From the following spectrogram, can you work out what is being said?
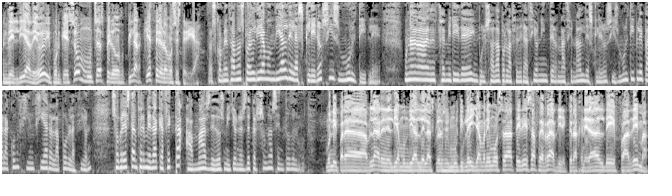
del día de hoy, porque son muchas, pero Pilar, ¿qué celebramos este día? Pues comenzamos por el Día Mundial de la Esclerosis Múltiple, una efeméride impulsada por la Federación Internacional de Esclerosis Múltiple para concienciar a la población sobre esta enfermedad que afecta a más de dos millones de personas en todo el mundo. Bueno, y para hablar en el Día Mundial de la Esclerosis Múltiple llamaremos a Teresa Ferrar, directora general de FADEMA,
